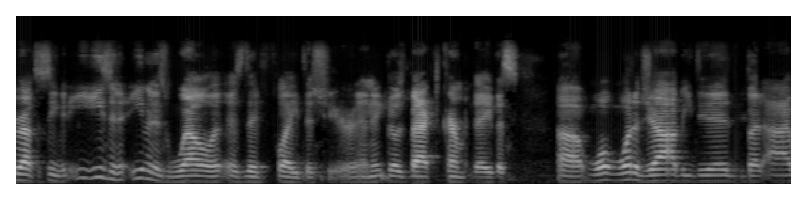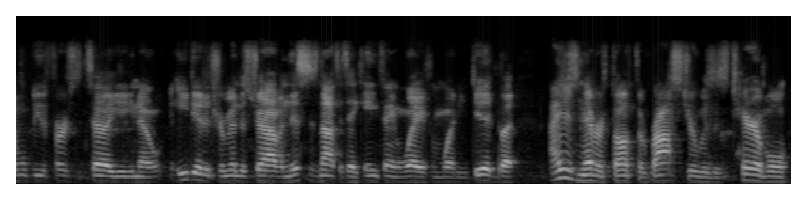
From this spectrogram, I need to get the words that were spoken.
throughout the season, even, even as well as they've played this year. And it goes back to Kermit Davis. Uh, what what a job he did, but I will be the first to tell you, you know, he did a tremendous job, and this is not to take anything away from what he did, but I just never thought the roster was as terrible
